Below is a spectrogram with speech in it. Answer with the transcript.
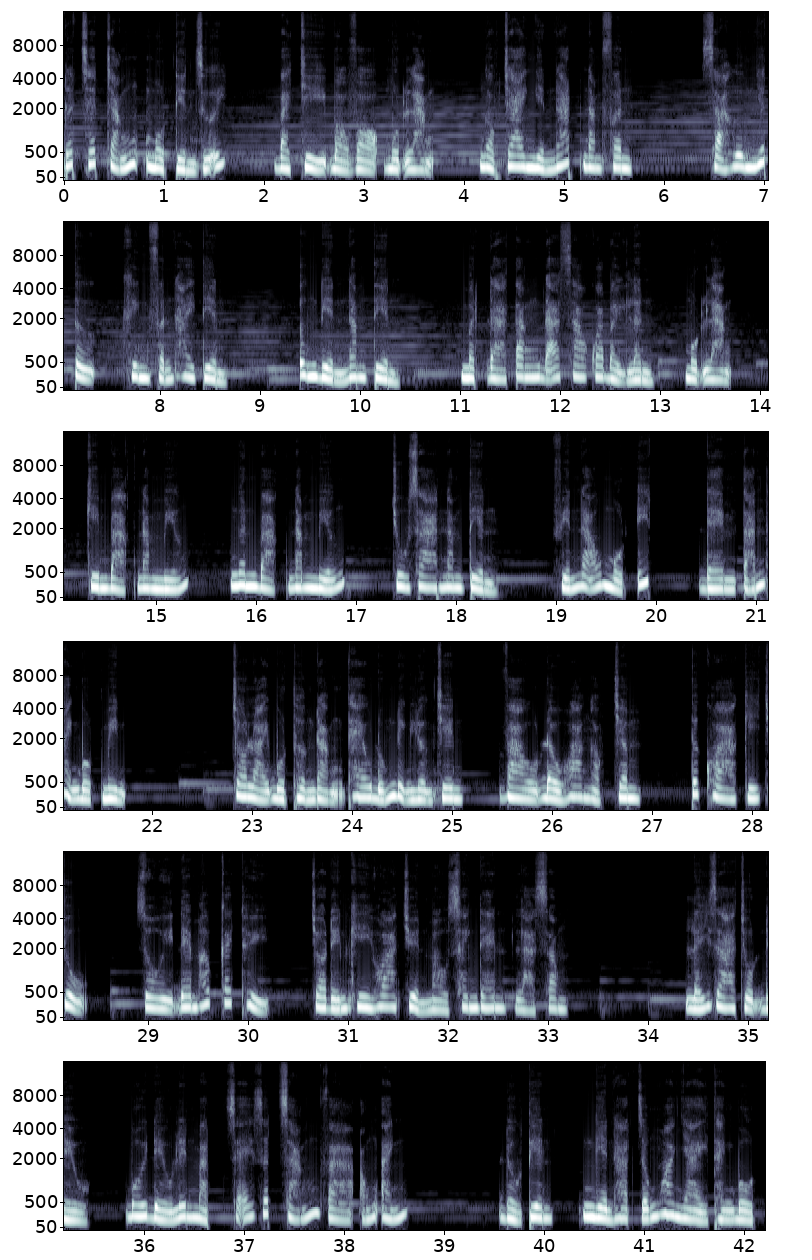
đất sét trắng một tiền rưỡi, bạch chỉ bỏ vỏ một lạng, ngọc trai nghiền nát năm phân, xả hương nhất tự khinh phấn hai tiền, ưng điển năm tiền, mật đà tăng đã sao qua bảy lần, một lạng, kim bạc năm miếng, ngân bạc năm miếng, chu sa năm tiền, phiến não một ít, đem tán thành bột mịn. Cho loại bột thường đẳng theo đúng định lượng trên – vào đầu hoa ngọc trâm, tức hoa ký trụ, rồi đem hấp cách thủy, cho đến khi hoa chuyển màu xanh đen là xong lấy ra trộn đều bôi đều lên mặt sẽ rất sáng và óng ánh đầu tiên nghiền hạt giống hoa nhài thành bột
